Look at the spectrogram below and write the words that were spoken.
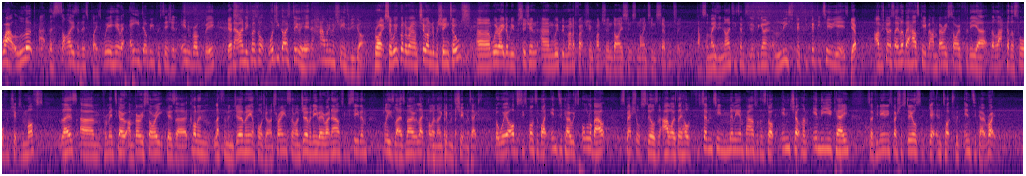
wow, look at the size of this place. We're here at AW Precision in Rugby. Yes. Now, Andy, first of all, what do you guys do here and how many machines have you got? Right, so we've got around 200 machine tools. Um, we're AW Precision and we've been manufacturing punching and dies since 1970. That's amazing. 1970, they've been going at least 50, 52 years. Yep. I was going to say a little bit of housekeeping. I'm very sorry for the uh, the lack of the Swarford Chips muffs. Les um, from Interco, I'm very sorry because uh, Colin left them in Germany, unfortunately, on a train. So they're on German eBay right now. So if you see them, please let us know. Let Colin know. Give him a shoot him a text. But we're obviously sponsored by Interco, which is all about special steels and alloys. They hold 17 million pounds worth of stock in Cheltenham in the UK. So if you need any special steels, get in touch with Interco. Right.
